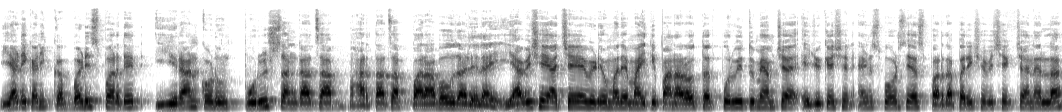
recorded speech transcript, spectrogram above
या ठिकाणी कबड्डी स्पर्धेत इराणकडून पुरुष संघाचा भारताचा पराभव झालेला आहे. याविषयी आजच्या या व्हिडिओमध्ये माहिती पाहणार आहोत. तत्पूर्वी तुम्ही आमच्या एज्युकेशन अँड स्पोर्ट्स या स्पर्धा परीक्षाविषयक चॅनलला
